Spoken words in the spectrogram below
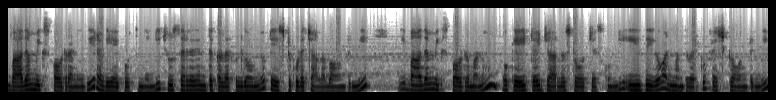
బాదం మిక్స్ పౌడర్ అనేది రెడీ అయిపోతుందండి. చూస్తారు కదా ఎంత కలర్ఫుల్గా ఉందో టేస్ట్ కూడా చాలా బాగుంటుంది. ఈ బాదం మిక్స్ పౌడర్ మనం ఒక ఎయిట్ ఎయిట్ జార్లో స్టోర్ చేసుకుంటే ఈజీగా వన్ మంత్ వరకు ఫ్రెష్గా ఉంటుంది.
